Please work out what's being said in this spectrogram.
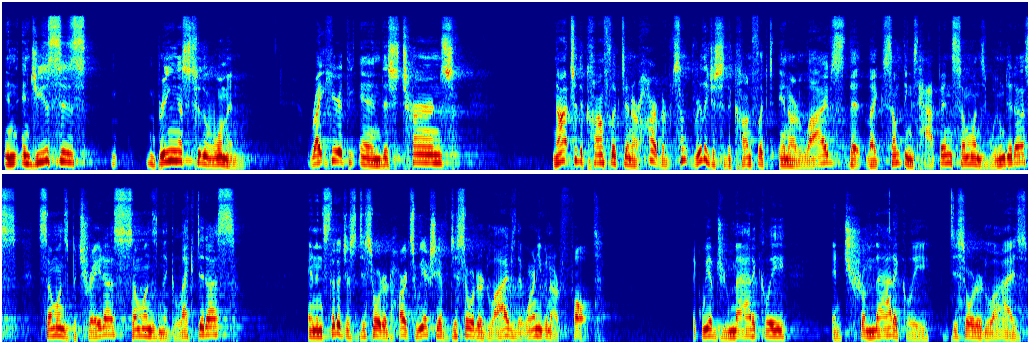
in, in Jesus' bringing us to the woman, right here at the end, this turns not to the conflict in our heart, but some, really just to the conflict in our lives that, like, something's happened, someone's wounded us, someone's betrayed us, someone's neglected us. And instead of just disordered hearts, we actually have disordered lives that weren't even our fault. Like we have dramatically and traumatically disordered lives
